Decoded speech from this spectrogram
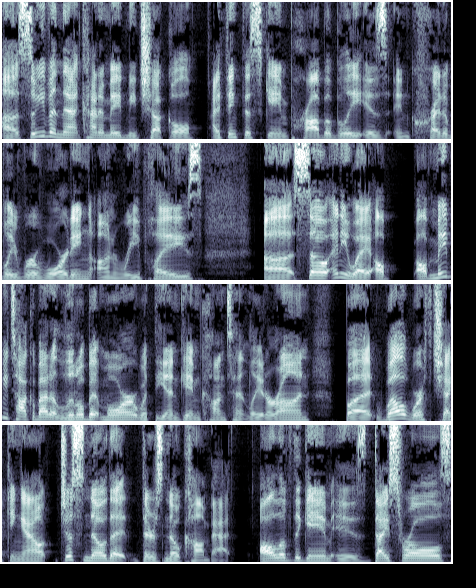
Uh, so even that kind of made me chuckle. I think this game probably is incredibly rewarding on replays. Uh, so anyway, I'll I'll maybe talk about it a little bit more with the end game content later on, but well worth checking out. Just know that there's no combat. All of the game is dice rolls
